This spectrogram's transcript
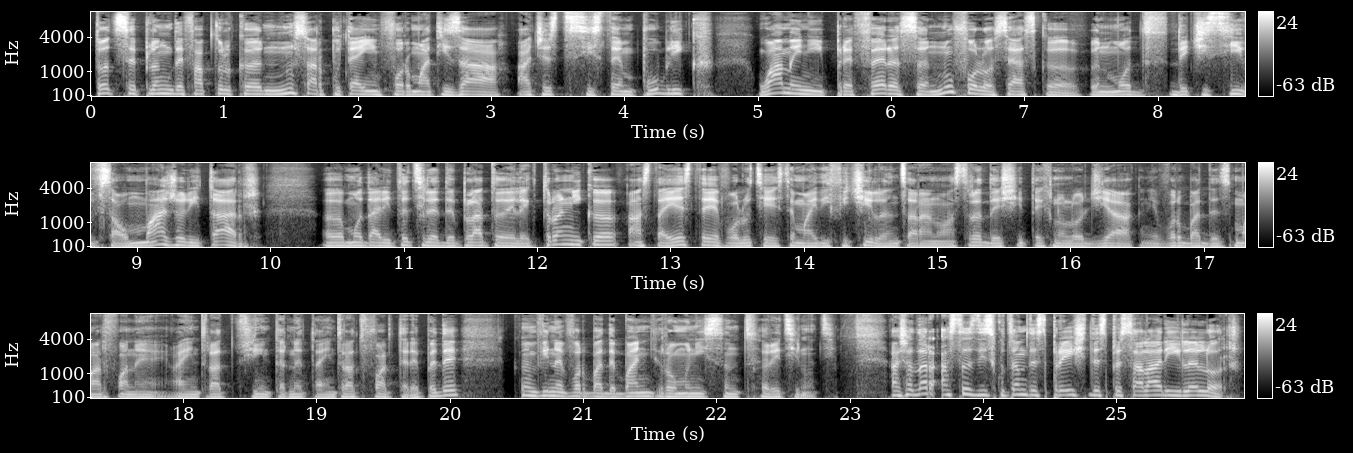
toți se plâng de faptul că nu s-ar putea informatiza acest sistem public, oamenii preferă să nu folosească în mod decisiv sau majoritar uh, Uh, modalitățile de plată electronică. Asta este, evoluția este mai dificilă în țara noastră, deși tehnologia, când e vorba de smartphone, a intrat și internet a intrat foarte repede. Când vine vorba de bani, românii sunt reținuți. Așadar, astăzi discutăm despre ei și despre salariile lor.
